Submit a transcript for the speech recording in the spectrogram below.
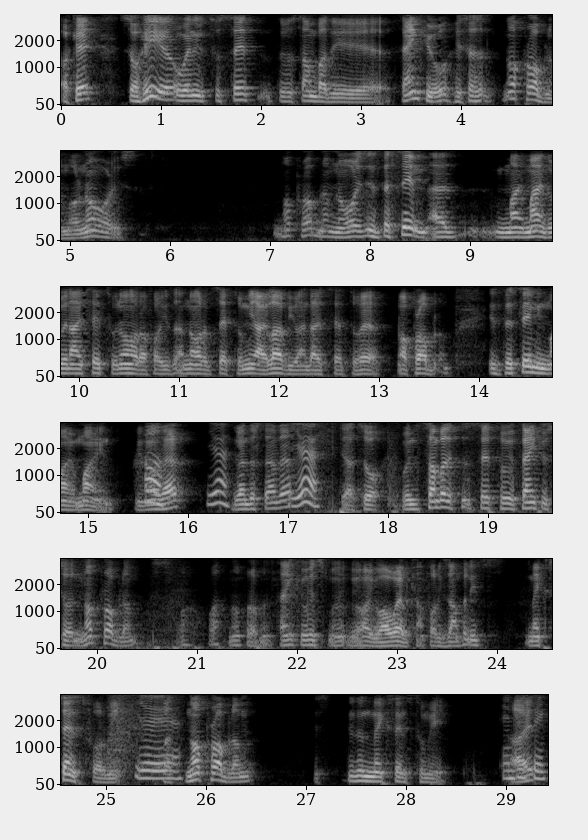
Okay, so here when you to say to somebody thank you, he said no problem or no worries. No problem, no worries. It's the same as my mind when I said to Nohra, for example, Nohra said to me, I love you, and I said to her, no problem. It's the same in my mind. You know that? Yeah. Do you understand that? Yeah. Yeah, so when somebody said to you, thank you, so no problem. "Wha- What? No problem. Thank you. It's, you are welcome. For example, it makes sense for me. Yeah, yeah, But yeah. no problem, it didn't make sense to me. right? Interesting.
